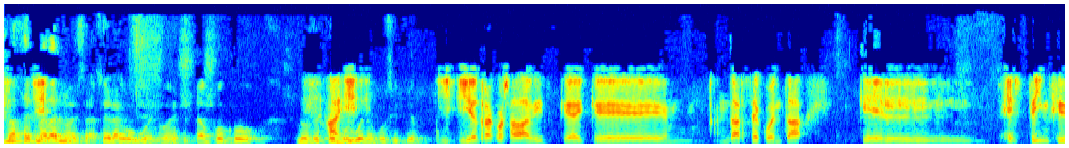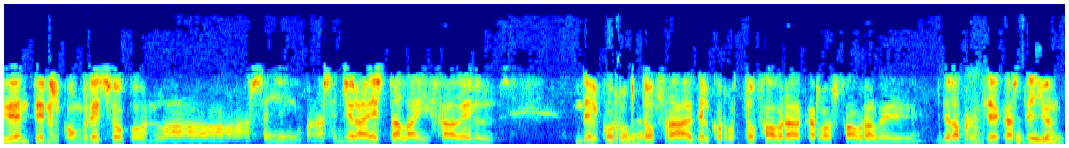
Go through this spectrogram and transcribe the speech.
no hacer nada no es hacer algo bueno, ¿eh? Tampoco nos deja en muy buena posición. Y, y, otra cosa, David, que hay que darse cuenta que el, este incidente en el Congreso con la, con la señora esta, la hija del, del corrupto del corrupto Fabra, Carlos Fabra de, de la provincia de Castellón.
